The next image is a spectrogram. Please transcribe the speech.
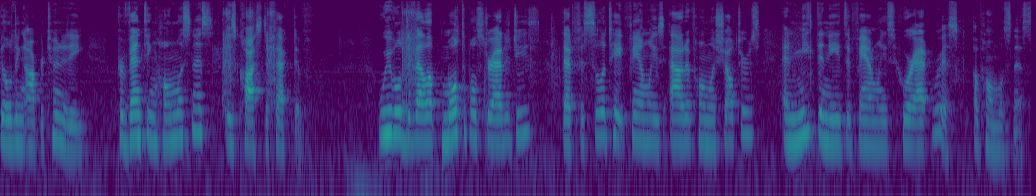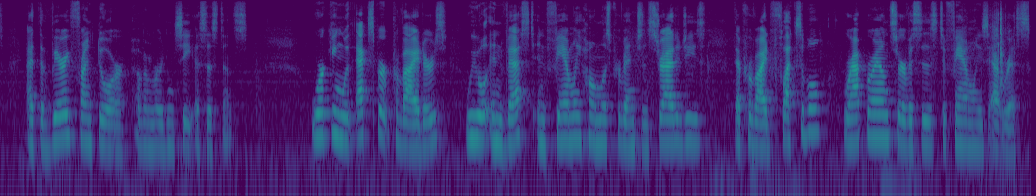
building opportunity, preventing homelessness is cost effective. We will develop multiple strategies that facilitate families out of homeless shelters and meet the needs of families who are at risk of homelessness at the very front door of emergency assistance. Working with expert providers, we will invest in family homeless prevention strategies that provide flexible, wraparound services to families at risk.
